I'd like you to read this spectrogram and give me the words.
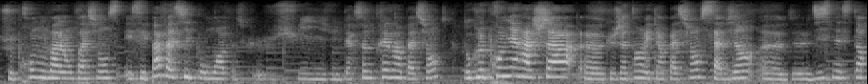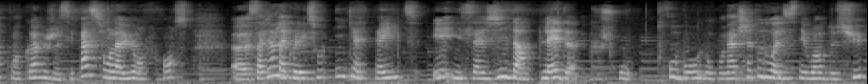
Je prends mon mal en patience et c'est pas facile pour moi parce que je suis une personne très impatiente. Donc le premier achat euh, que j'attends avec impatience, ça vient euh, de disneystore.com. Je sais pas si on l'a eu en France. Euh, ça vient de la collection Ink and Paint et il s'agit d'un plaid que je trouve trop beau. Donc on a le château de Walt Disney World dessus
